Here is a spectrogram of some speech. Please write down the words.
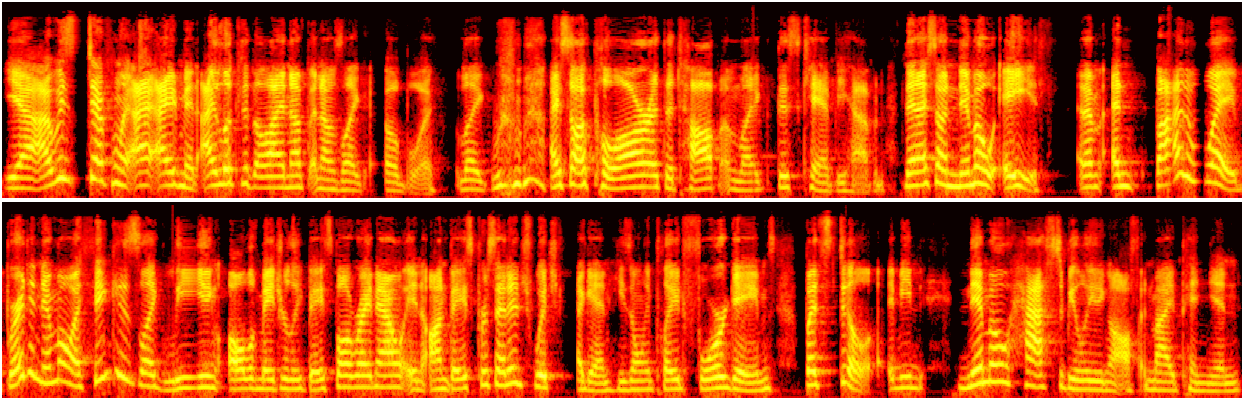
Yeah, I was definitely. I, I admit, I looked at the lineup and I was like, "Oh boy!" Like I saw Pillar at the top. I'm like, "This can't be happening." Then I saw Nimmo eighth, and I'm, and by the way, Brandon Nimmo, I think, is like leading all of Major League Baseball right now in on base percentage. Which again, he's only played four games, but still, I mean, Nimmo has to be leading off, in my opinion,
